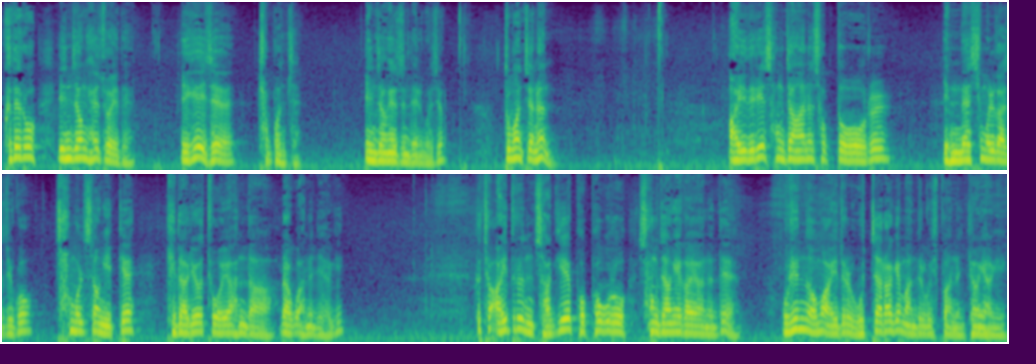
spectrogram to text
그대로 인정해 줘야 돼. 이게 이제 첫 번째. 인정해 준다는 거죠. 두 번째는 아이들이 성장하는 속도를 인내심을 가지고 참을성 있게 기다려 주어야 한다라고 하는 이야기. 그렇죠. 아이들은 자기의 보폭으로 성장해 가야 하는데 우리는 너무 아이들을 웃자라게 만들고 싶어 하는 경향이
